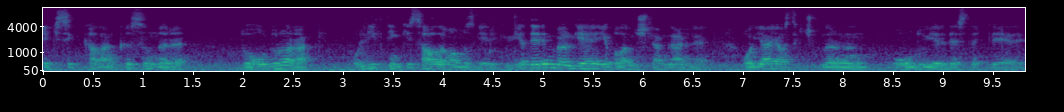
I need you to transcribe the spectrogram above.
eksik kalan kısımları doldurarak o liftingi sağlamamız gerekiyor. Ya derin bölgeye yapılan işlemlerle, o yağ yastıkçıklarının olduğu yeri destekleyerek,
